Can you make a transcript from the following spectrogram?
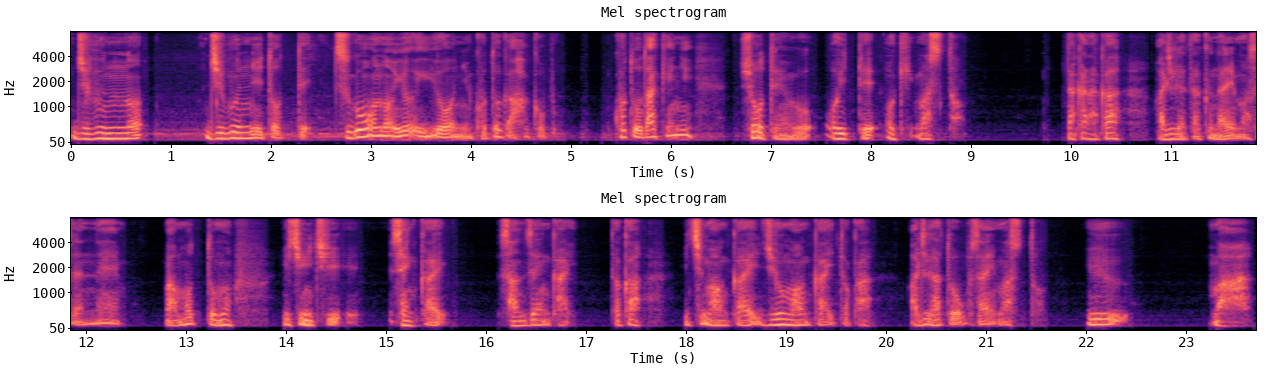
自分の自分にとって都合の良いようにことが運ぶ。ことだけに焦点を置いておきますと。なかなかありがたくなれませんね。まあ、もっとも1日1,000回3,000回とか1万回10万回とかありがとうございますというまあ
